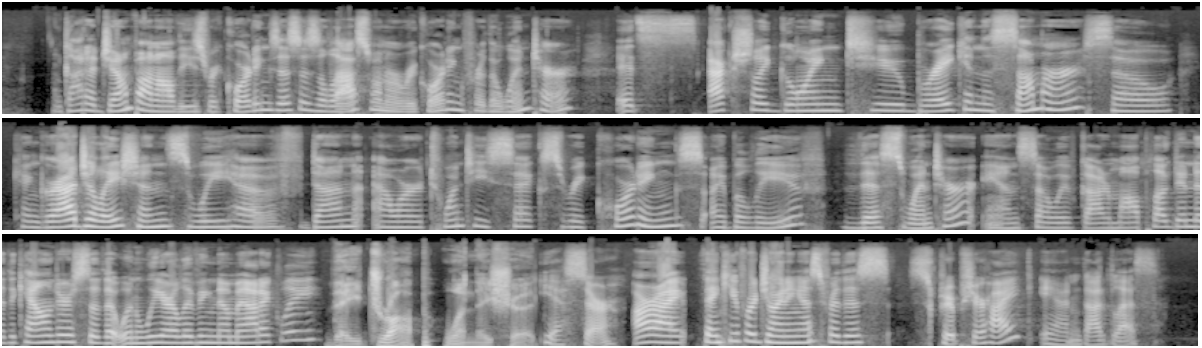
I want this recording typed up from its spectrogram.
got to jump on all these recordings. This is the last one we're recording for the winter. It's actually going to break in the summer, so congratulations. We have done our 26 recordings, I believe, this winter, and so we've got them all plugged into the calendar so that when we are living nomadically, They drop when they should. yes, sir. All right. Thank you for joining us for this scripture hike, and God bless.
